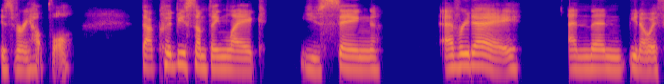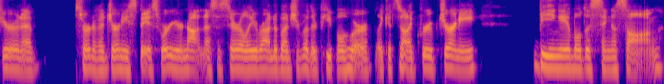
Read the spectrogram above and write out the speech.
is very helpful that could be something like you sing every day and then you know if you're in a sort of a journey space where you're not necessarily around a bunch of other people who are like it's not a group journey being able to sing a song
